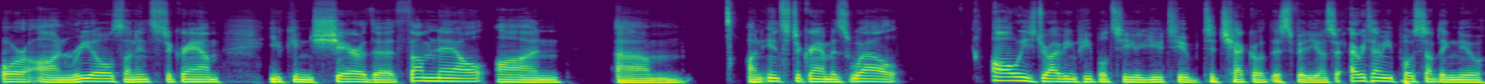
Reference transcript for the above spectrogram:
or on Reels on Instagram. You can share the thumbnail on um, on Instagram as well. Always driving people to your YouTube to check out this video. And so every time you post something new,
